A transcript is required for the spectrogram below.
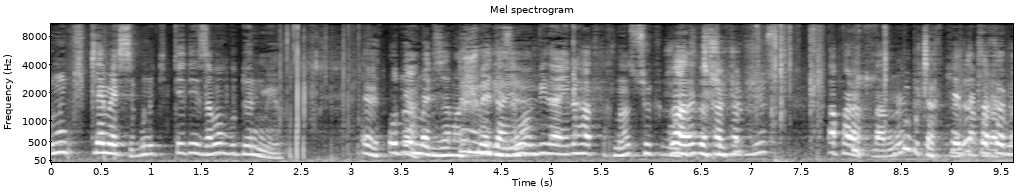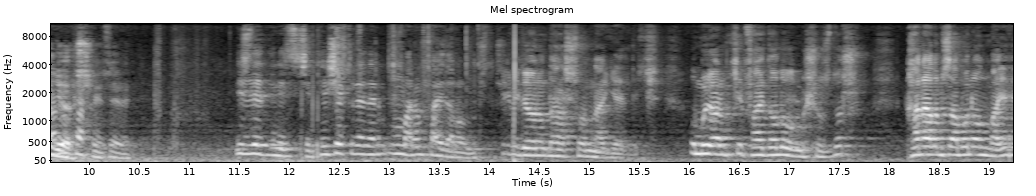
bunun kitlemesi. Bunu kitlediğin zaman bu dönmüyor. Evet o dönmediği zaman şu Dönmediği vidayı zaman vidayı rahatlıkla söküp Rahatlıkla çıkartabiliyoruz. Aparatlarını bu bıçakları da aparatlarını takabiliyoruz. evet. İzlediğiniz için teşekkür ederim. Umarım faydalı olmuştur. Bir videonun daha sonuna geldik. Umuyorum ki faydalı olmuşuzdur. Kanalımıza abone olmayı,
